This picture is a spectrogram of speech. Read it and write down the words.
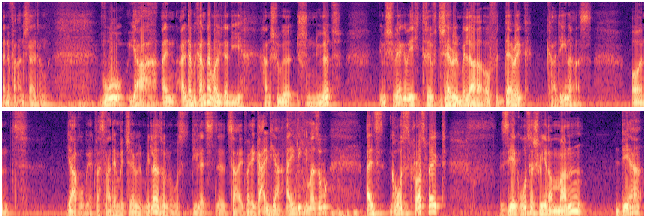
eine Veranstaltung, wo ja ein alter Bekannter mal wieder die Handschuhe schnürt. Im Schwergewicht trifft Gerald Miller auf Derek Cardenas. Und ja, Robert, was war denn mit Gerald Miller so los die letzte Zeit? Weil er galt ja eigentlich immer so als großes Prospect, sehr großer, schwerer Mann, der,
